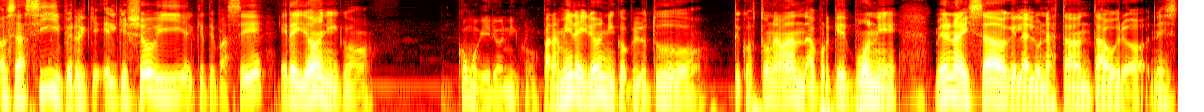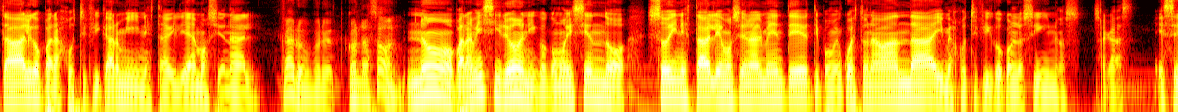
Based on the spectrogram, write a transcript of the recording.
o sea, sí, pero el que, el que yo vi, el que te pasé, era irónico. ¿Cómo que irónico? Para mí era irónico, pelotudo. Te costó una banda, porque pone. Me hubieran avisado que la luna estaba en Tauro. Necesitaba algo para justificar mi inestabilidad emocional. Claro, pero con razón. No, para mí es irónico, como diciendo, soy inestable emocionalmente, tipo me cuesta una banda y me justifico con los signos. ¿Sacás? Esa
